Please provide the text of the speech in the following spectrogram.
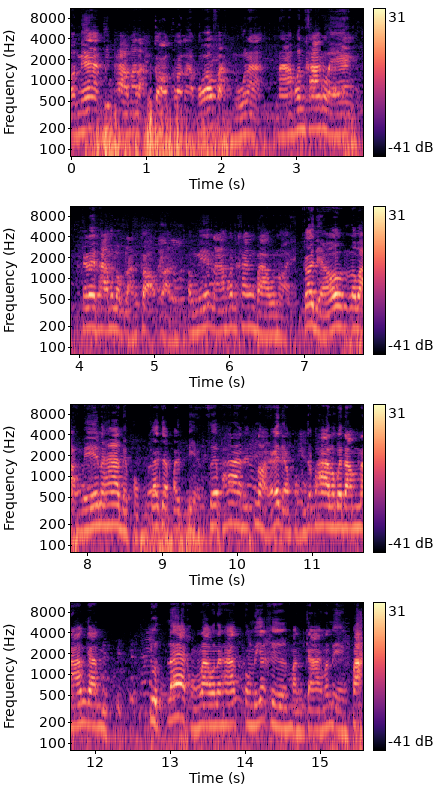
ตอนเนี้ยที่พามาหลังเกาะก่อนอะเพราะว่าฝั่งนู้นอะน้ำค่อนข้างแรง ก็เลยพามาหลบหลังเกาะก่อน ตรงนี้น้ำค่อนข้างเบาหน่อย ก็เดี๋ยวระหว่างนี้นะฮะ เดี๋ยวผมก็จะไปเปลี่ยนเสื้อผ้านิดหน่อยแล้วเดี๋ยวผมจะพาลงไปดำน้ำกัน จุดแรกของเรานะฮะ ตรงนี้ก็คือมันกลางนั่นเองไปะ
